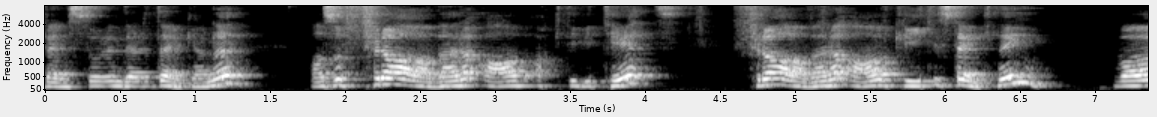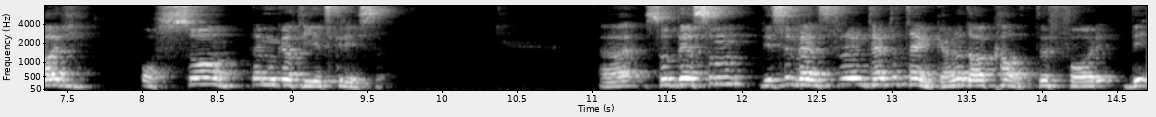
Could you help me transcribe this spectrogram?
venstreorienterte tenkerne. Altså fraværet av aktivitet Fraværet av kritisk tenkning var også demokratiets krise. Eh, så det som disse venstreorienterte tenkerne da kalte for det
